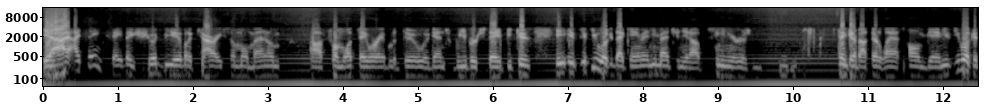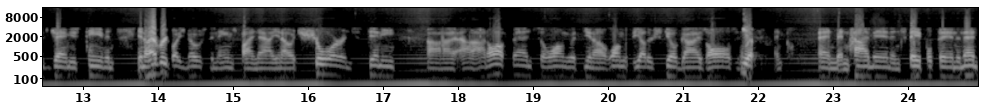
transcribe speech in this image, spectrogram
Yeah, I, I think they, they should be able to carry some momentum uh, from what they were able to do against Weber State because if, if you look at that game, and you mentioned, you know, seniors thinking about their last home game, you, you look at JMU's team, and, you know, everybody knows the names by now. You know, it's Schor and Stinnie uh, on offense, along with, you know, along with the other skill guys, Alls and, yep. and and, and Hyman and Stapleton, and then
